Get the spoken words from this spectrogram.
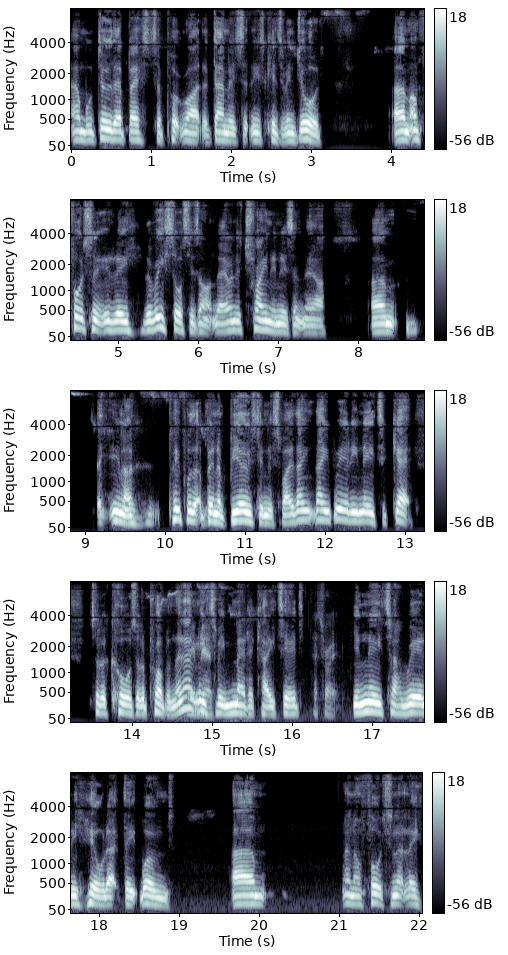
and will do their best to put right the damage that these kids have endured. Um, unfortunately, the, resources aren't there and the training isn't there. Um, you know, people that have been abused in this way, they, they really need to get to the cause of the problem. They don't Amen. need to be medicated. That's right. You need to really heal that deep wound. Um, and unfortunately,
